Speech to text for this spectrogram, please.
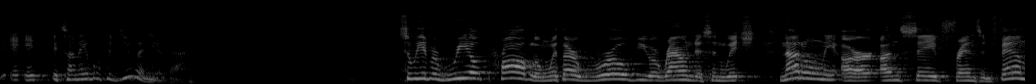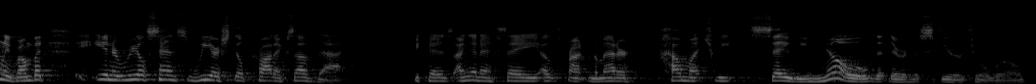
It, it, it's unable to do any of that. So we have a real problem with our worldview around us, in which not only are unsaved friends and family from, but in a real sense, we are still products of that. Because I'm going to say out front no matter how much we say we know that there is a spiritual world,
